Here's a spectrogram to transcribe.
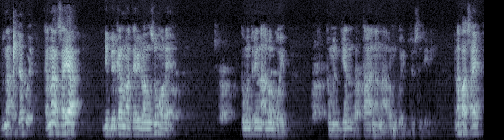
benar. Jago ya? Karena saya diberikan materi langsung oleh Kementerian Alam Goib. Kementerian Pertahanan Alam Goib itu sendiri. Kenapa saya?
